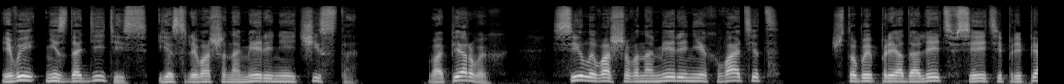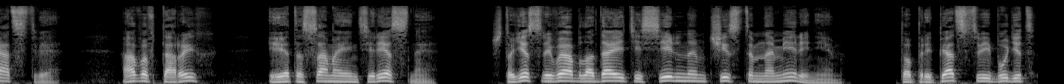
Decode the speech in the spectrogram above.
и вы не сдадитесь, если ваше намерение чисто. Во-первых, силы вашего намерения хватит, чтобы преодолеть все эти препятствия. А во-вторых, и это самое интересное, что если вы обладаете сильным чистым намерением, то препятствий будет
